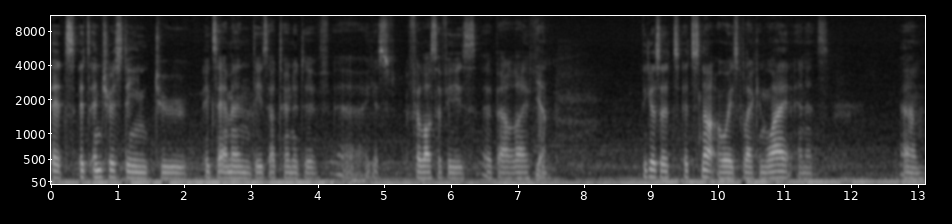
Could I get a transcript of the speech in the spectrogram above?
it's it's interesting to examine these alternative, uh, I guess, philosophies about life. Yeah. Because it's it's not always black and white, and it's, um,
